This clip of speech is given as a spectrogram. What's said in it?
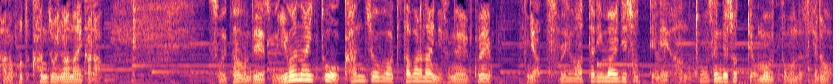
あの感情を言わないから。そうなのでその言わないと感情は伝わらないんですよね。これいやそれは当たり前でしょってねあの当然でしょって思うと思うんですけど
